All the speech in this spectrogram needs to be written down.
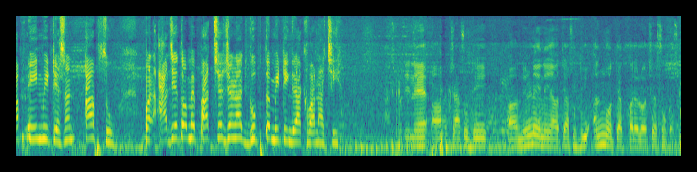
આપને ઇન્વિટેશન આપશું. પણ આજે તો અમે પાંચ છ જણા જ ગુપ્ત મિટિંગ રાખવાના છીએ. કરીને જ્યાં સુધી નિર્ણય નહીં આવે ત્યાં સુધી અન્નનો ત્યાગ કરેલો છે. શું કહેશો?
